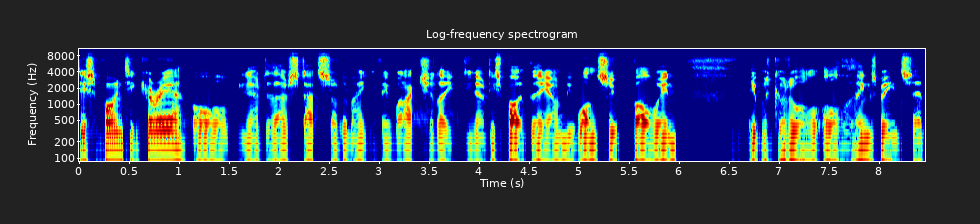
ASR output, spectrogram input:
Disappointing career, or you know, do those stats sort of make you think? Well, actually, you know, despite the only one Super Bowl win, it was good. All all the things being said.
